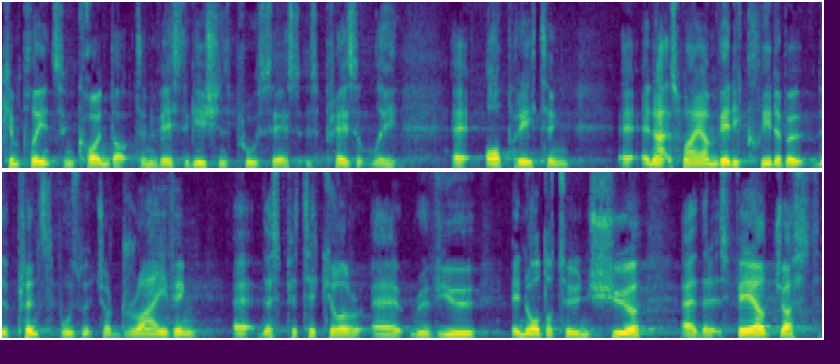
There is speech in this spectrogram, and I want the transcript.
complaints and conduct and investigations process is presently uh, operating. Uh, and that's why I'm very clear about the principles which are driving uh, this particular uh, review in order to ensure uh, that it's fair, just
